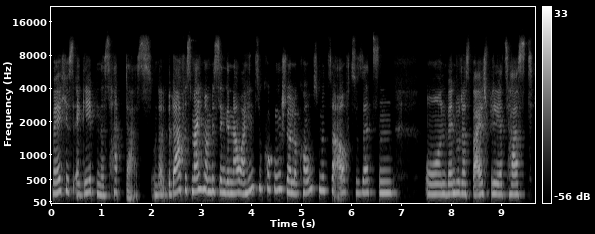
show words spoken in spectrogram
welches Ergebnis hat das? Und da bedarf es manchmal ein bisschen genauer hinzugucken, Sherlock Holmes Mütze aufzusetzen. Und wenn du das Beispiel jetzt hast,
